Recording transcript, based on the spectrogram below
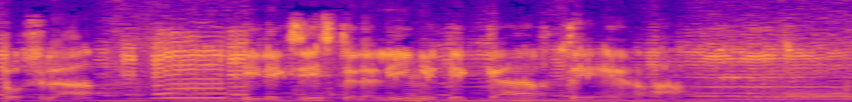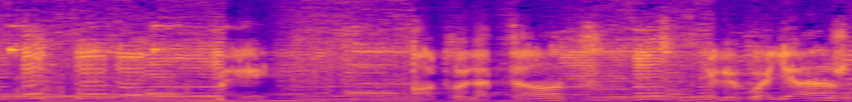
Pour cela, il existe la ligne des cars TRA. Mais entre l'attente et le voyage,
